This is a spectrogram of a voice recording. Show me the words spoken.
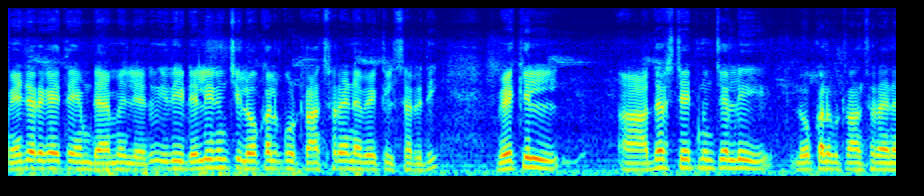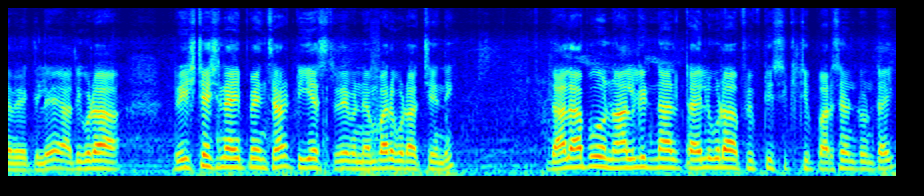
మేజర్గా అయితే ఏం డ్యామేజ్ లేదు. ఇది ఢిల్లీ నుంచి లోకల్కు ట్రాన్స్ఫర్ అయిన వెహికల్ సార్ ఇది. వెహికల్ అదర్ స్టేట్ నుంచి వెళ్ళి లోకల్కు ట్రాన్స్ఫర్ అయిన వెహికలే. అది కూడా రిజిస్ట్రేషన్ అయిపోయింది సార్. టీఎస్ నెంబర్ కూడా వచ్చింది. దాదాపు నాలుగు నాలుగు టైర్లు కూడా ఫిఫ్టీ సిక్స్టీ పర్సెంట్ ఉంటాయి.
